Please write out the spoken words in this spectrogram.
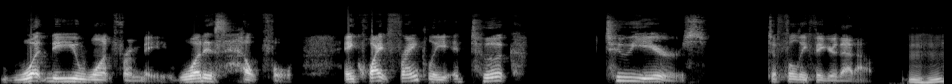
what do you want from me? What is helpful? And quite frankly, it took two years to fully figure that out. Mm-hmm.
